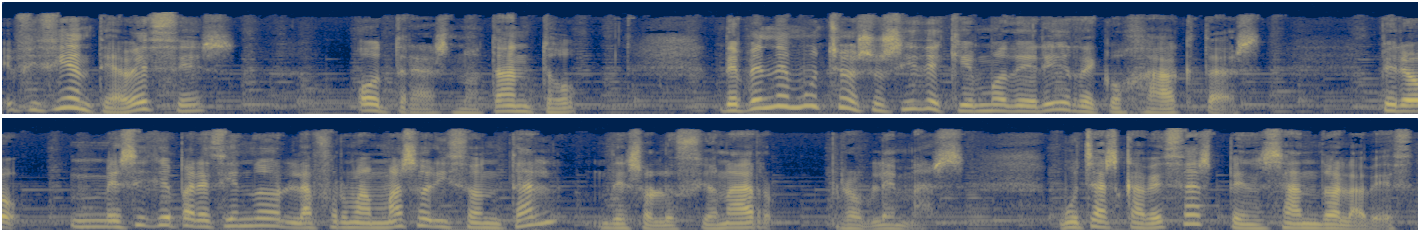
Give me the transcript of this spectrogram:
eficiente a veces, otras no tanto. Depende mucho, eso sí, de quién modere y recoja actas. Pero me sigue pareciendo la forma más horizontal de solucionar problemas. Muchas cabezas pensando a la vez,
